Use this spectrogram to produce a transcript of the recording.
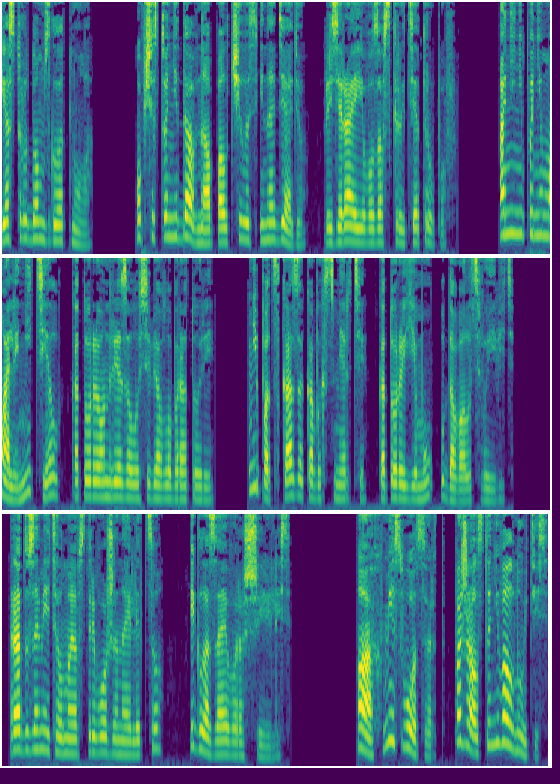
Я с трудом сглотнула. Общество недавно ополчилось и на дядю, презирая его за вскрытие трупов. Они не понимали ни тел, которые он резал у себя в лаборатории, ни подсказок об их смерти, которые ему удавалось выявить. Раду заметил мое встревоженное лицо, и глаза его расширились. «Ах, мисс Уотсворт, пожалуйста, не волнуйтесь.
